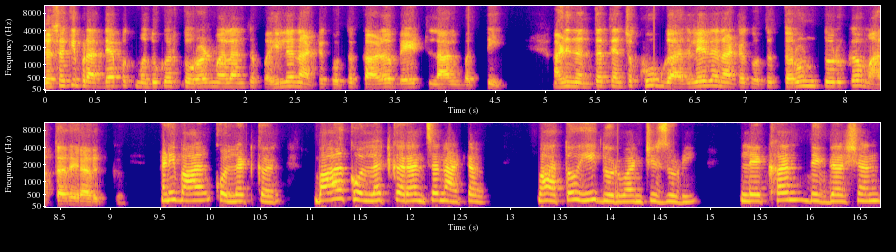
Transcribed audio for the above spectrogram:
जसं की प्राध्यापक मधुकर तोरणमालांचं पहिलं नाटक होतं काळं बेट लाल बत्ती. आणि नंतर त्यांचं खूप गाजलेलं नाटक होतं तरुण तुर्क म्हातारे अर्क. आणि बाळ कोल्हटकर बाळ कोल्हटकरांचं नाटक वाहतो ही दुर्वांची जुडी. लेखन दिग्दर्शन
